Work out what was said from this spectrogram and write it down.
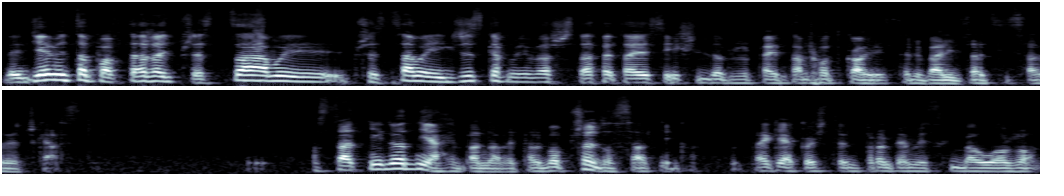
Będziemy to powtarzać przez, cały, przez całe igrzyska, ponieważ sztafeta jest, jeśli dobrze pamiętam, pod koniec rywalizacji saneczkarskiej. Ostatniego dnia chyba nawet, albo przedostatniego. Tak jakoś ten program jest chyba ułożony.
